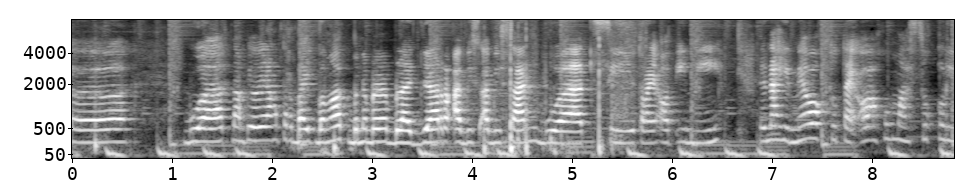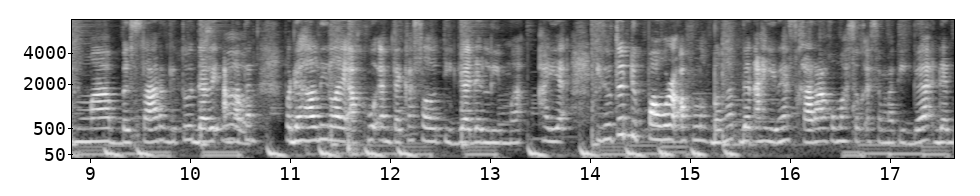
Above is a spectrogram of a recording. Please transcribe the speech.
eh buat tampil yang terbaik banget bener-bener belajar abis-abisan buat si tryout ini dan akhirnya waktu TO aku masuk lima besar gitu dari Wow. angkatan padahal nilai aku MTK selalu 3 dan 5 kayak itu tuh the power of love banget dan akhirnya sekarang aku masuk SMA 3 dan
